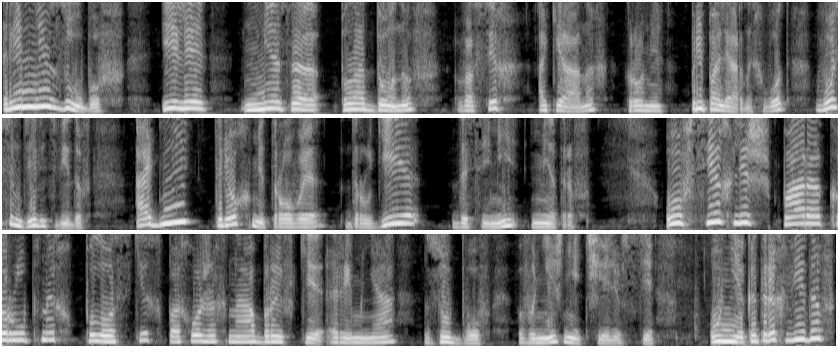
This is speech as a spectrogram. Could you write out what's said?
Римни зубов или мезоплодонов во всех океанах, кроме приполярных вод, 8-9 видов. Одни трехметровые, другие до 7 метров. У всех лишь пара крупных, плоских, похожих на обрывки ремня, зубов в нижней челюсти. У некоторых видов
